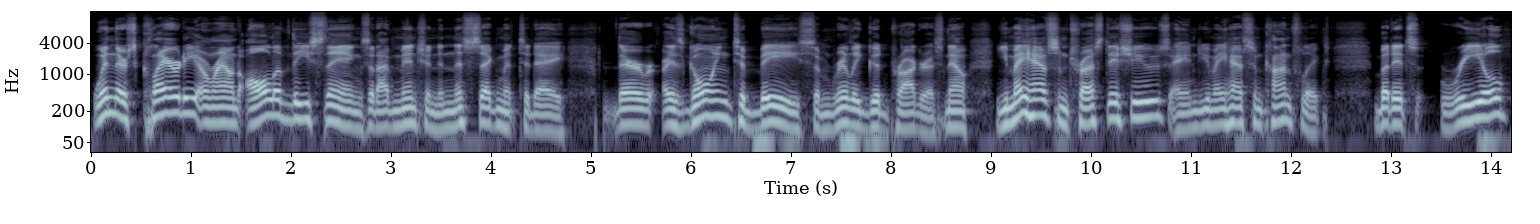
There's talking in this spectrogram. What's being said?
when there's clarity around all of these things that I've mentioned in this segment today, there is going to be some really good progress. Now, you may have some trust issues and you may have some conflict, but it's real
